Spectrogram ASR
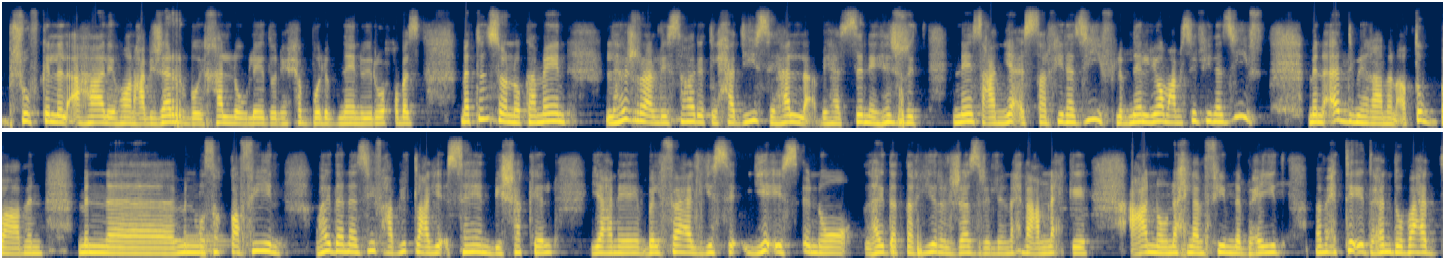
بشوف كل الأهالي هون عم يجربوا يخلوا أولادهم يحبوا لبنان ويروحوا بس ما تنسوا إنه كمان الهجرة اللي صارت الحديثة هلأ بهالسنة هجرة ناس عن يأس صار في نزيف. لبنان اليوم عم يصير في نزيف. من أدمغة من أطباء من من من مثقفين. وهذا نزيف عم يطلع يأسان بشكل يعني بالفعل يئس إنه هيدا التغيير الجذري اللي نحن عم نحكي عنه ونحلم فيه من بعيد. ما بعتقد عنده بعد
